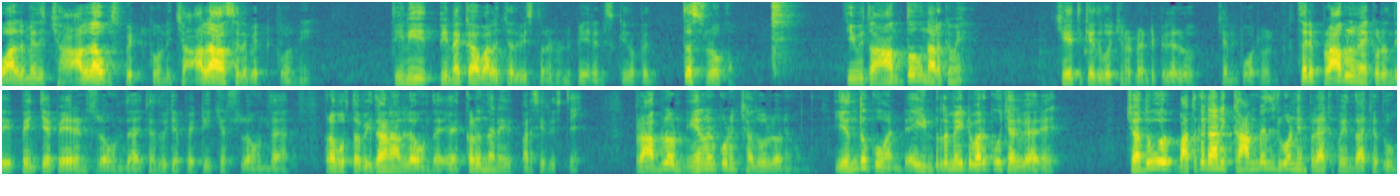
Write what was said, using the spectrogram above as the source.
వాళ్ళ మీద చాలా ఉప్స్ పెట్టుకొని చాలా ఆశలు పెట్టుకొని తిని తినక వాళ్ళని చదివిస్తున్నటువంటి పేరెంట్స్కి ఇది ఒక పెద్ద శ్లోకం. జీవితాంతం నరకమే. చేతికి ఎదుగొచ్చినటువంటి పిల్లలు చనిపోవటం సరే ప్రాబ్లం ఎక్కడుంది? పెంచే పేరెంట్స్లో ఉందా? చదువు చెప్పే టీచర్స్లో ఉందా? ప్రభుత్వ విధానాల్లో ఉందా? ఎక్కడుందని పరిశీలిస్తే ప్రాబ్లం నేను అనుకోవడం చదువులోనే ఉంది. ఎందుకు అంటే ఇంటర్మీడియట్ వరకు చదివారే. చదువు బతకడానికి కాన్ఫిడెన్స్ కూడా నింపలేకపోయింది ఆ చదువు.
